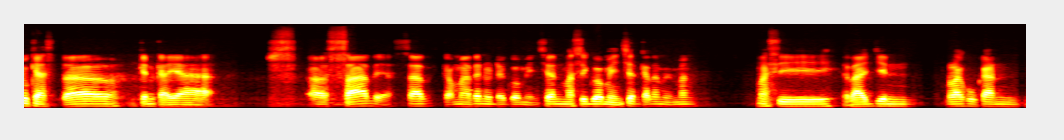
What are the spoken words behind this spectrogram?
Newcastle. Mungkin kayak uh, Sar ya. Sar kemarin udah gue mention masih gue mention karena memang masih rajin melakukan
